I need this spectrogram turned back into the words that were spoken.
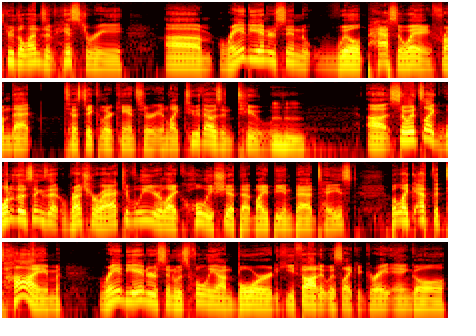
through the lens of history, um, Randy Anderson will pass away from that testicular cancer in like 2002. Mhm. Uh, so it's like one of those things that retroactively you're like, holy shit, that might be in bad taste. But like at the time, Randy Anderson was fully on board. He thought it was like a great angle.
